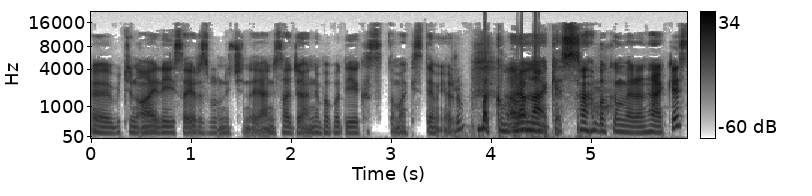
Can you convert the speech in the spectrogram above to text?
e, bütün aileyi sayarız bunun içinde. Yani sadece anne baba diye kısıtlamak istemiyorum. Bakım veren herkes. Ha, bakım veren herkes.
